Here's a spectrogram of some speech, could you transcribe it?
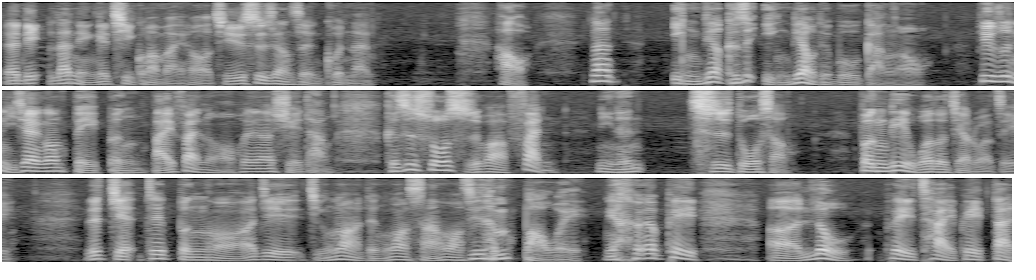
呃你那两个气块买哈，其实事实上是很困难。好，那饮料可是饮料就不讲哦，比如说你现在讲白饭白饭哦会让血糖，可是说实话饭你能吃多少？饭粒我都加偌济，这这这饭吼，而且一碗两碗三碗，其实很饱诶。你还 要配啊、肉配菜配蛋，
